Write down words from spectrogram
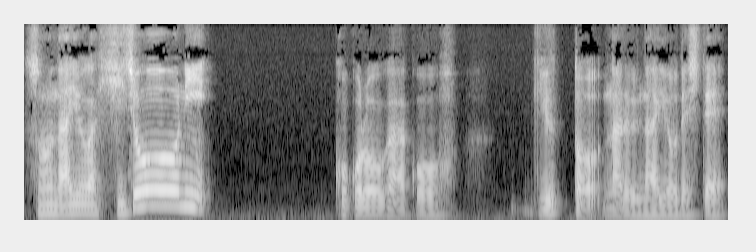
その内容が非常に心がこう、ギュッとなる内容でして、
